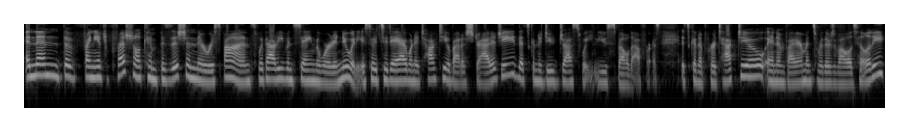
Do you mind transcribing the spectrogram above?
And then the financial professional can position their response without even saying the word annuity. So today I want to talk to you about a strategy that's going to do just what you spelled out for us. It's going to protect you in environments where there's volatility,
